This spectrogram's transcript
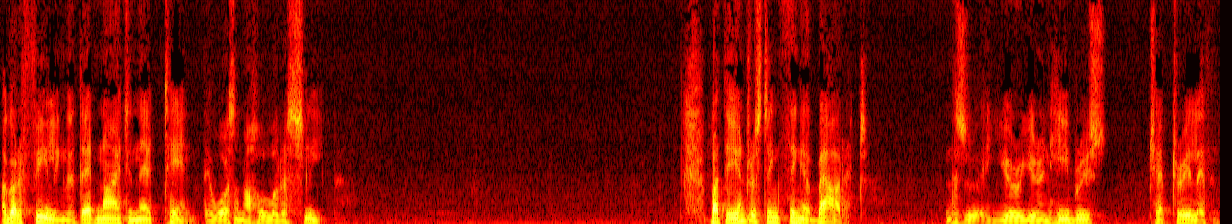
I got a feeling that that night in that tent, there wasn't a whole lot of sleep. But the interesting thing about it, this is, you're, you're in Hebrews chapter 11.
